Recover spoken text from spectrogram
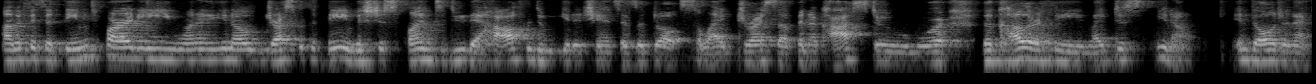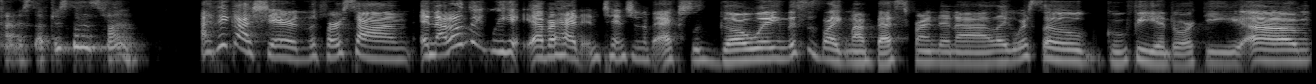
Um, if it's a themed party, you want to, you know, dress with the theme. It's just fun to do that. How often do we get a chance as adults to like dress up in a costume or the color theme? Like just, you know, indulge in that kind of stuff just because it's fun. I think I shared the first time, and I don't think we ever had intention of actually going. This is like my best friend and I. Like we're so goofy and dorky. Um,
